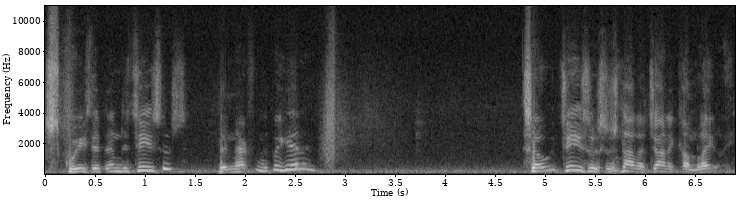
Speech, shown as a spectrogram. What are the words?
Squeeze it into Jesus. Been there from the beginning. So Jesus is not a Johnny come lately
